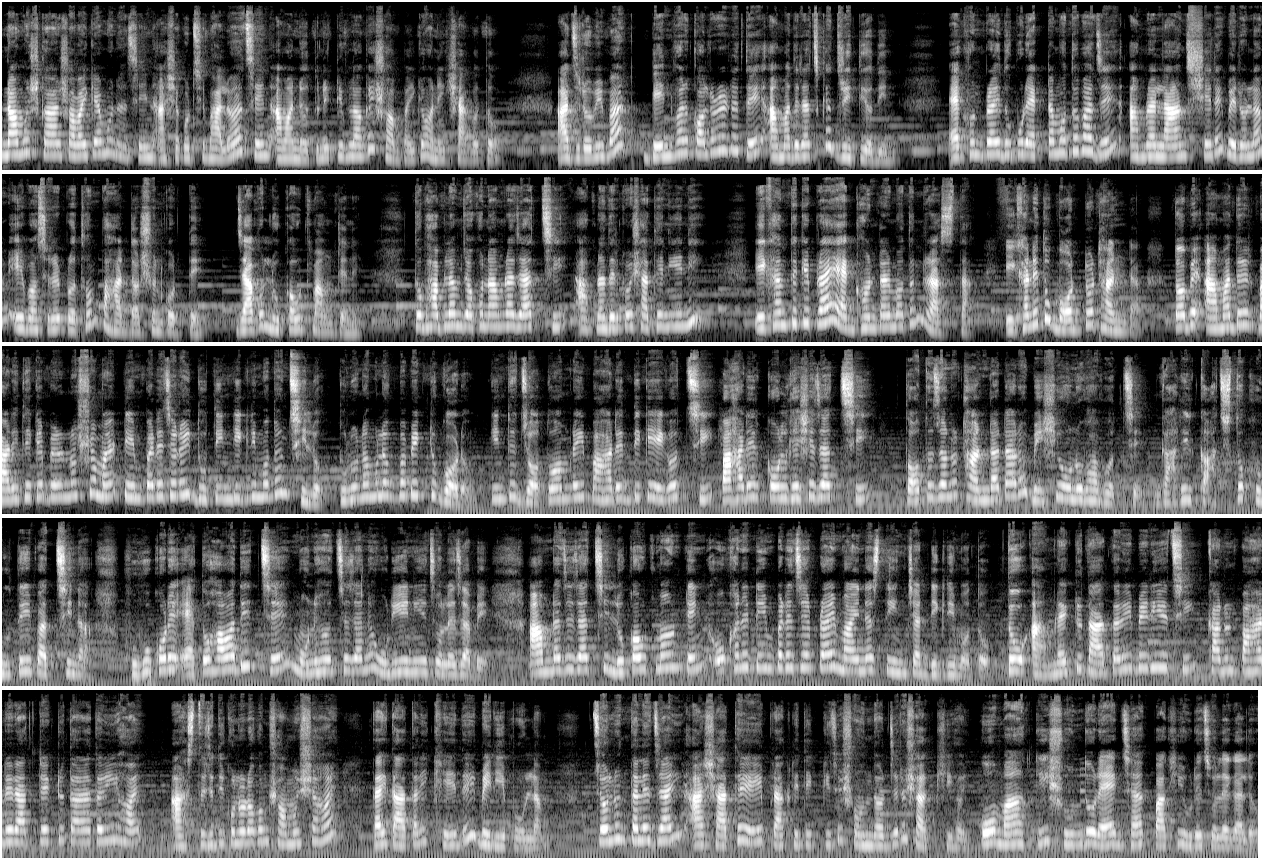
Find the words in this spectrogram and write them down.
নমস্কার, সবাই কেমন আছেন? আশা করছি ভালো আছেন। আমার নতুন একটি ব্লগে সবাইকে অনেক স্বাগত। আজ রবিবার, ডেনভার, কলোরেডোতে আমাদের আজকে তৃতীয় দিন। এখন প্রায় দুপুর একটা মতো বাজে। আমরা লাঞ্চ সেরে বেরোলাম এ বছরের প্রথম পাহাড় দর্শন করতে। যাব লুকআউট মাউন্টেনে তো ভাবলাম যখন আমরা যাচ্ছি, আপনাদেরকেও সাথে নিয়ে নিই। এখান থেকে প্রায় এক ঘণ্টার মতন রাস্তা। এখানে তো বড্ড ঠান্ডা। তবে আমাদের বাড়ি থেকে বেরোনোর সময় টেম্পারেচার ওই দু তিন ডিগ্রি মতন ছিল। তুলনামূলকভাবে একটু গরম। কিন্তু যত আমরা এই পাহাড়ের দিকে এগোচ্ছি, পাহাড়ের কোল ঘেসে যাচ্ছি তত যেন ঠান্ডাটা আরও বেশি অনুভব হচ্ছে। গাড়ির কাজ তো খুলতেই পাচ্ছি না। হু হু করে এত হাওয়া দিচ্ছে, মনে হচ্ছে যেন উড়িয়ে নিয়ে চলে যাবে। আমরা যে যাচ্ছি লুকআউট মাউন্টেন ওখানে টেম্পারেচার প্রায় মাইনাস তিন চার ডিগ্রি মতো। তো আমরা একটু তাড়াতাড়ি বেরিয়েছি, কারণ পাহাড়ের রাতটা একটু তাড়াতাড়ি হয়। আসতে যদি কোনো রকম সমস্যা হয়, তাই তাড়াতাড়ি খেয়ে দিয়ে বেরিয়ে পড়লাম। চলুন তাহলে যাই, আর সাথে প্রাকৃতিক কিছু সৌন্দর্যেরও সাক্ষী হই। ও মা, কি সুন্দর এক ঝাঁক পাখি উড়ে চলে গেল।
